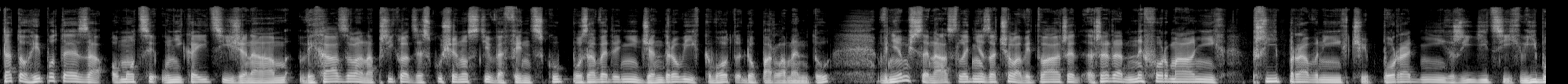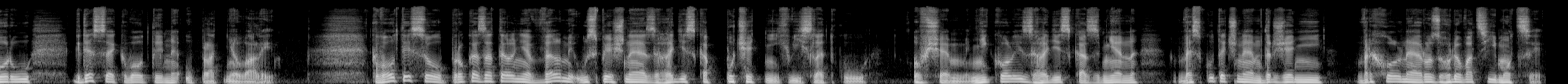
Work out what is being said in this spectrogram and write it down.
Tato hypotéza o moci unikající ženám vycházela například ze zkušenosti ve Finsku po zavedení genderových kvot do parlamentu, v němž se následně začala vytvářet řada neformálních přípravných či poradních řídících výborů, kde se kvóty neuplatňovaly. Kvóty jsou prokazatelně velmi úspěšné z hlediska početních výsledků, ovšem nikoli z hlediska změn ve skutečném držení vrcholné rozhodovací moci.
